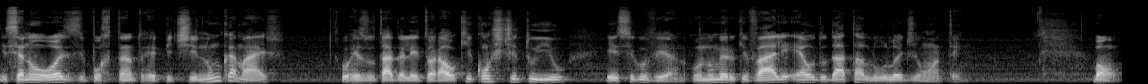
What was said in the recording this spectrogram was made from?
E você não ouse, portanto, repetir nunca mais o resultado eleitoral que constituiu esse governo. O número que vale é o do Data Lula de ontem. Bom,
